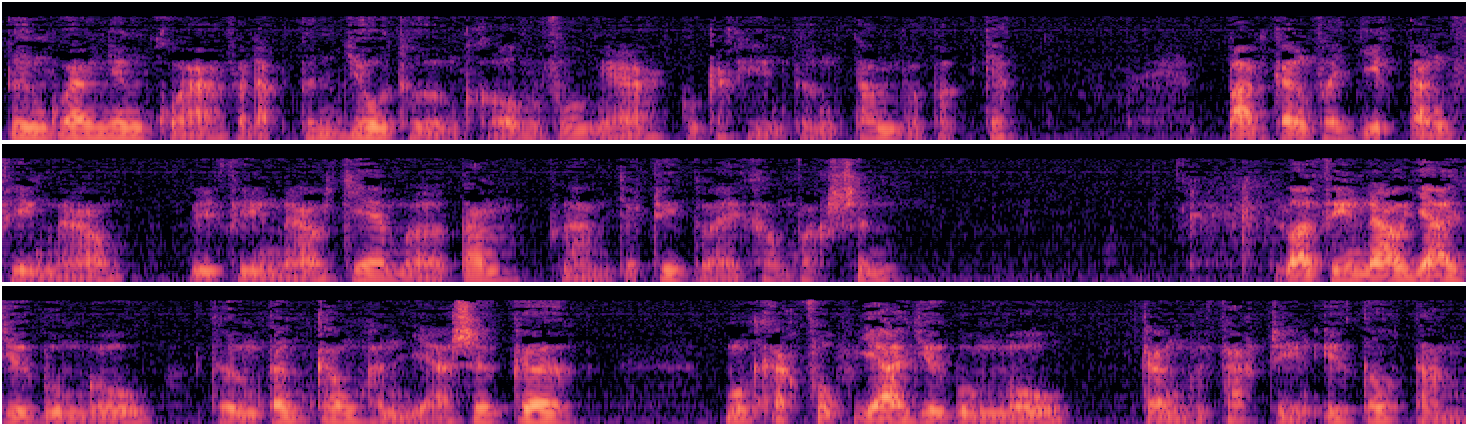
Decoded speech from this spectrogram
tương quan nhân quả và đặc tính vô thường, khổ và vô ngã của các hiện tượng tâm và vật chất, bạn cần phải diệt tận phiền não, vì phiền não che mờ tâm, làm cho trí tuệ không phát sinh. Loại phiền não giả dự buồn ngủ thường tấn công hành giả sơ cơ. Muốn khắc phục giả dự buồn ngủ, cần phải phát triển yếu tố tầm.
